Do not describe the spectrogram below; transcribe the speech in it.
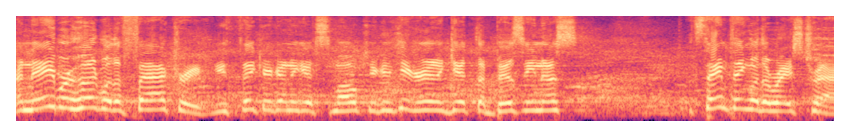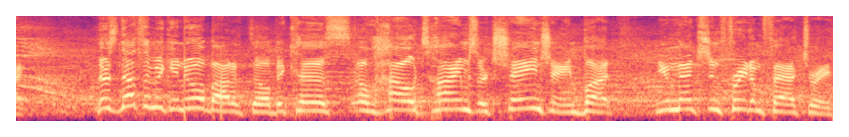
a neighborhood with a factory, you think you're going to get smoke, you think you're going to get the busyness. Same thing with a racetrack. There's nothing we can do about it though because of how times are changing. But you mentioned Freedom Factory.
